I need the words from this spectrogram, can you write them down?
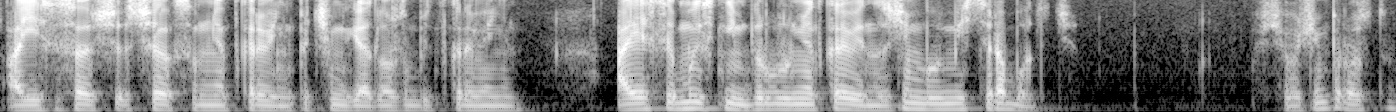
А если человек со мной не откровенен, почему я должен быть откровенен? А если мы с ним друг другу не откровенны, зачем будем вместе работать? Все очень просто.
